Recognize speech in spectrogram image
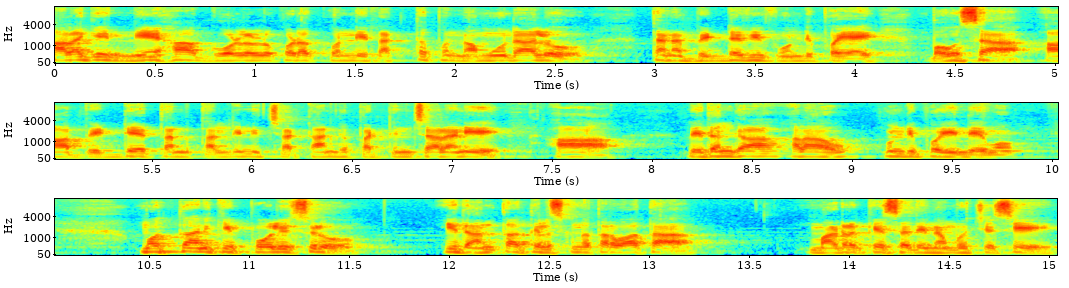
అలాగే నేహ గోళ్ళలో కూడా కొన్ని రక్తపు నమూనాలు తన బిడ్డవి ఉండిపోయాయి. బహుశా ఆ బిడ్డే తన తల్లిని చట్టానికి పట్టించాలని ఆ విధంగా అలా ఉండిపోయిందేమో. మొత్తానికి పోలీసులు ఇదంతా తెలుసుకున్న తర్వాత మర్డర్ కేసు అది నమోదు చేసి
